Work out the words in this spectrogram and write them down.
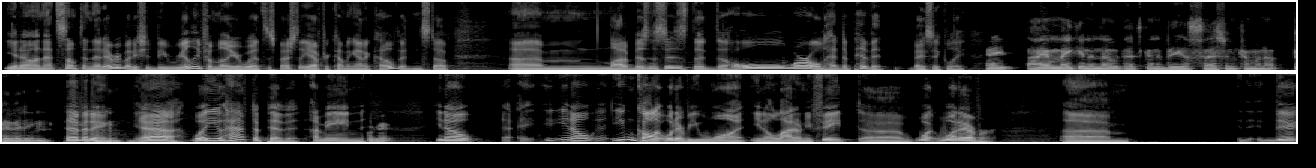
you know and that's something that everybody should be really familiar with especially after coming out of COVID and stuff um, a lot of businesses the the whole world had to pivot basically. Hey, I am making a note. That's going to be a session coming up. Pivoting. Pivoting. yeah. Well, you have to pivot. I mean, right. You know, eh, eh, you know, you can call it whatever you want. You know, light on your feet. Uh, what, whatever. Um, there,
